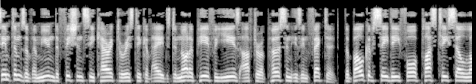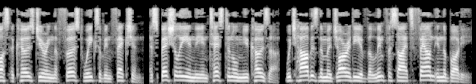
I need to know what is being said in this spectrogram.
symptoms of immune deficiency characteristic of AIDS do not appear for years after a person is infected. The bulk of CD4 plus T cell loss occurs during the first weeks of infection, especially in the intestinal mucosa, which harbors the majority of the lymphocytes found in the body.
